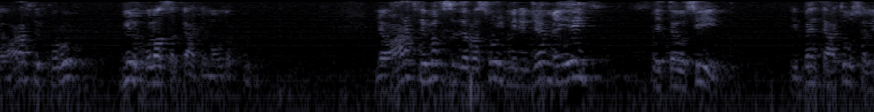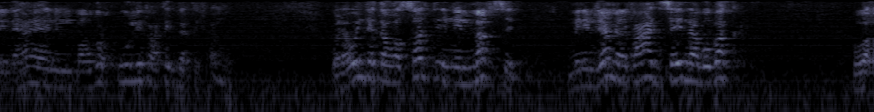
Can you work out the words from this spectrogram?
لو عرفت الفروق دي الخلاصة بتاعت الموضوع كله. لو عرفت مقصد الرسول من الجمع إيه؟ التوسيط يبقى أنت هتوصل للنهاية للموضوع كله وهتقدر تفهمه. ولو أنت توصلت إن المقصد من الجمع في عهد سيدنا أبو بكر هو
